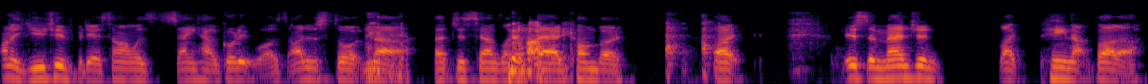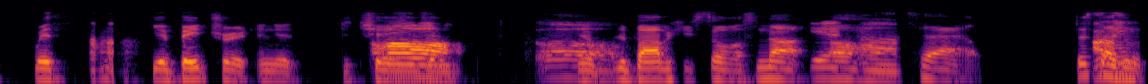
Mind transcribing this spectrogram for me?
on a YouTube video. Someone was saying how good it was. I just thought, nah, that just sounds like a bad combo. Like, just imagine like peanut butter with Uh-huh. your beetroot and your, your cheese Oh, and oh. your, your barbecue sauce. Nah, Yeah. oh, cow. Just I doesn't mean,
